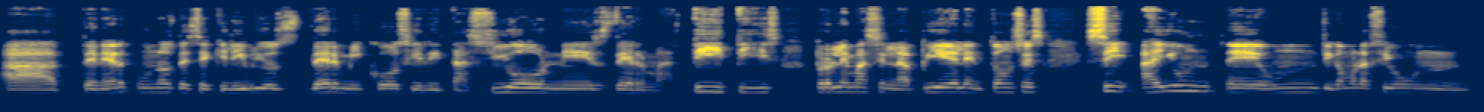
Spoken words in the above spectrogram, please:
a tener unos desequilibrios dérmicos, irritaciones, dermatitis, problemas en la piel. Entonces, sí, hay un, eh, digámoslo así, un,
